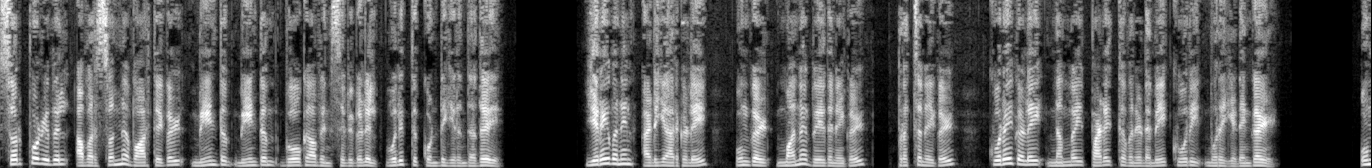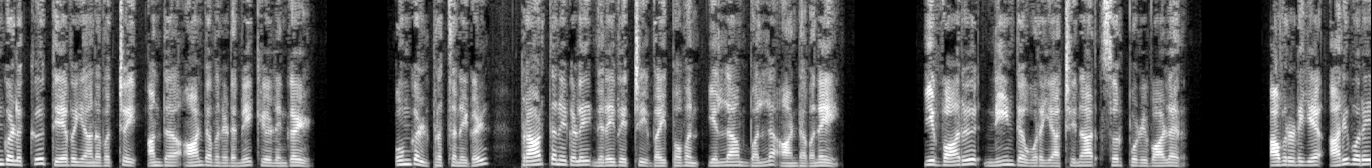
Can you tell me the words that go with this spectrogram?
சொற்பொழிவில் அவர் சொன்ன வார்த்தைகள் மீண்டும் மீண்டும் கோகாவின் செவிகளில் ஒலித்துக் கொண்டு இருந்தது இறைவனின் அடியார்களே உங்கள் மனவேதனைகள் பிரச்சனைகள் குறைகளை நம்மை படைத்தவனிடமே கூறி முறையிடுங்கள். உங்களுக்கு தேவையானவற்றை அந்த ஆண்டவனிடமே கேளுங்கள். உங்கள் பிரச்சனைகள் பிரார்த்தனைகளை நிறைவேற்றி வைப்பவன் எல்லாம் வல்ல ஆண்டவனே. இவ்வாறு நீண்ட உரையாற்றினார் சொற்பொழிவாளர். அவருடைய அறிவுரை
